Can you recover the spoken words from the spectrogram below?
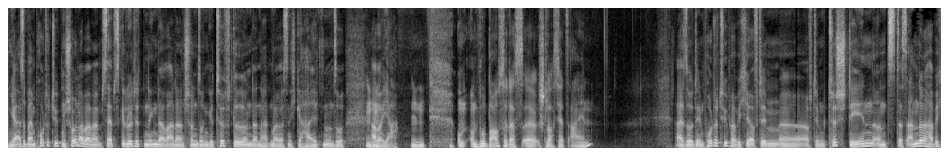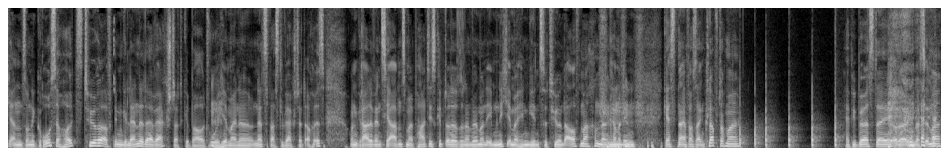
Ja, also beim Prototypen schon, aber beim selbstgelöteten Ding, da war dann schon so ein Getüftel und dann hat man was nicht gehalten und so. Mhm. Aber ja. Mhm. Und, und, wo baust du das äh, Schloss jetzt ein? Also den Prototyp habe ich hier auf dem, äh, auf dem Tisch stehen und das andere habe ich an so eine große Holztüre auf dem Gelände der Werkstatt gebaut, wo mhm. hier meine Netzbastelwerkstatt auch ist. Und gerade wenn es hier abends mal Partys gibt oder so, dann will man eben nicht immer hingehen zur Tür und aufmachen. Dann kann man den Gästen einfach sagen, klopf doch mal. Happy Birthday oder irgendwas immer.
